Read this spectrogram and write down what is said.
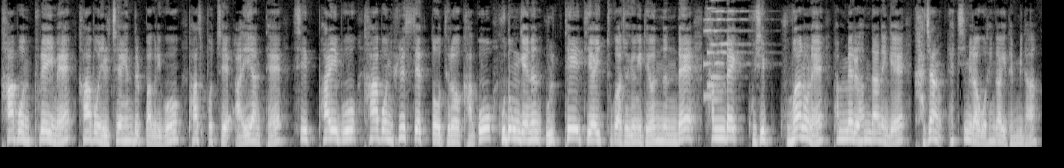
카본 프레임에 카본 일체형 핸들바 그리고 파스포츠의 아이한테 C5 카본 휠셋도 들어가고 구동계는 울테 DI2가 적용이 되었는데 399 만 원에 판매를 한다는 게 가장 핵심이라고 생각이 됩니다.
